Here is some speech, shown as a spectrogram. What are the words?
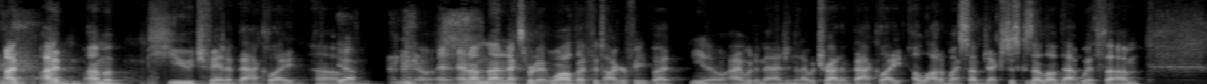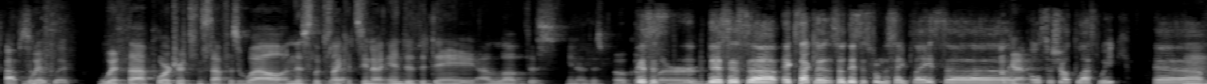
I, I I'm a huge fan of backlight. Um, Yeah. You know, and, and I'm not an expert at wildlife photography, but you know, I would imagine that I would try to backlight a lot of my subjects just because I love that with um, Absolutely. with uh, portraits and stuff as well. And this looks like it's you know end of the day. I love this you know this bokeh this is this is uh, exactly so this is from the same place uh, Okay. also shot last week uh, Hmm.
